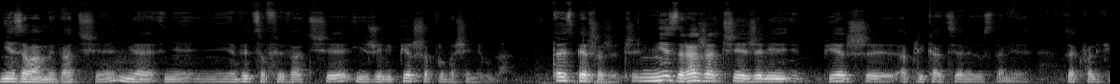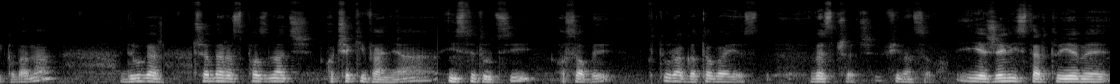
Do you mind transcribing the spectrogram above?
nie załamywać się, nie, nie, nie wycofywać się, jeżeli pierwsza próba się nie uda. To jest pierwsza rzecz. Nie zrażać się, jeżeli pierwsza aplikacja nie zostanie zakwalifikowana. Druga, trzeba rozpoznać oczekiwania instytucji, osoby, która gotowa jest wesprzeć finansowo. Jeżeli startujemy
